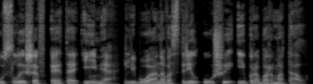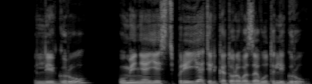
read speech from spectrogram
Услышав это имя, Либуа навострил уши и пробормотал. «Легру? У меня есть приятель, которого зовут Легру.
